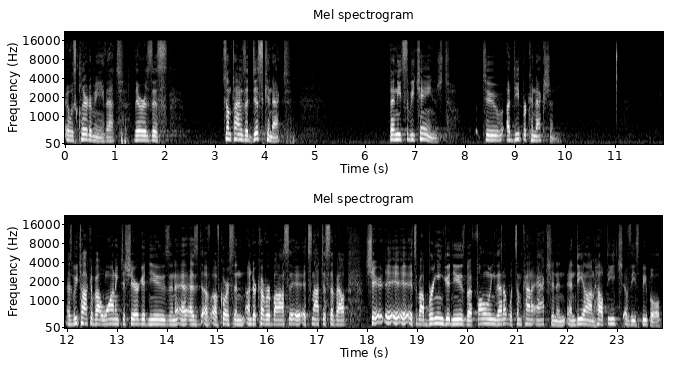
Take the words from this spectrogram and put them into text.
it was clear to me that there is this sometimes a disconnect that needs to be changed to a deeper connection. As we talk about wanting to share good news, and uh, as of, course in Undercover Boss, it's not just about share, it's about bringing good news, but following that up with some kind of action. And, Deion helped each of these people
